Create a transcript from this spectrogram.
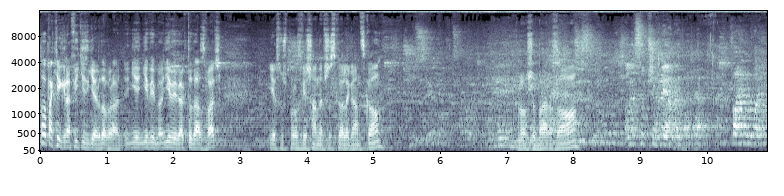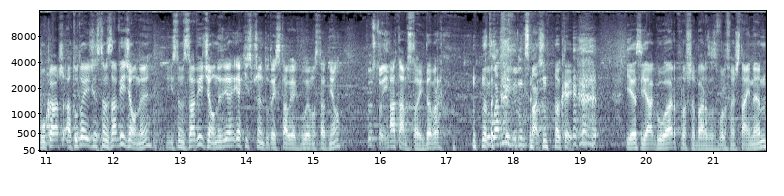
No takie grafiki z gier, dobra, nie, nie, wiem, nie wiem jak to nazwać. Jest już porozwieszane wszystko elegancko. Proszę bardzo. One są przyklejane. Łukasz, a tutaj jestem zawiedziony. Jestem zawiedziony. Ja- Jaki sprzęt tutaj stał, jak byłem ostatnio? Tu stoi. A tam stoi, dobra. No tu łatwiej by mógł spać. Okej. Jest Jaguar, proszę bardzo, z Wolfensteinem.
